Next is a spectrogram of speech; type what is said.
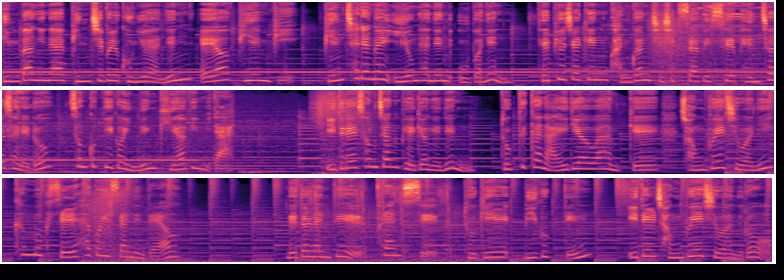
빈 방이나 빈 집을 공유하는 에어비앤비, 빈 차량을 이용하는 우버는 대표적인 관광 지식 서비스 벤처 사례로 손꼽히고 있는 기업입니다. 이들의 성장 배경에는 독특한 아이디어와 함께 정부의 지원이 큰 몫을 하고 있었는데요. 네덜란드, 프랑스, 독일, 미국 등 이들 정부의 지원으로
